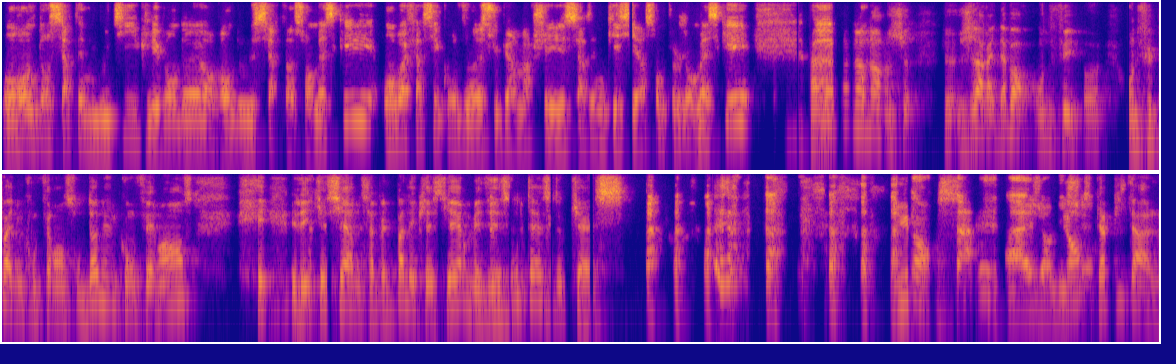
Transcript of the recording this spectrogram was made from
On rentre dans certaines boutiques, les vendeurs, vendeuses, certains sont masqués. On va faire ses courses dans un supermarché, certaines caissières sont toujours masquées. Ah, non, non, non, j'arrête. D'abord, on ne fait, on ne fait pas une conférence, on donne une conférence et, les caissières ne s'appellent pas des caissières, mais des hôtesses de caisse. Nuance. Ah, Jean-Michel. Nuance capitale.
